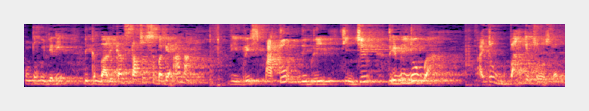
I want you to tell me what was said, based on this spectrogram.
untuk menjadi dikembalikan status sebagai anak, diberi sepatu, diberi cincin, diberi jubah. Nah, itu bangkit terus sekali.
